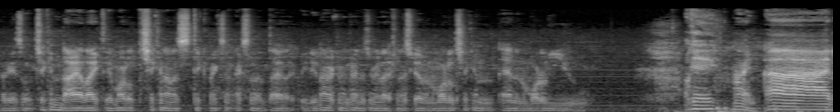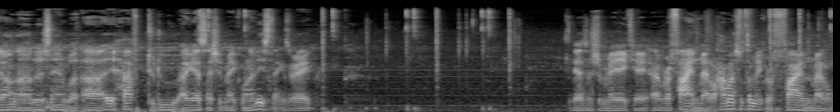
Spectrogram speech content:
Okay, so chicken dielectric, the immortal chicken on a stick makes an excellent dielectric. We do not recommend trying this in real life unless you have an immortal chicken and an immortal you. Okay, fine. I don't understand what I have to do. I guess I should make one of these things, right? Yes, I should make a, a refined metal. How am I supposed to make refined metal?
